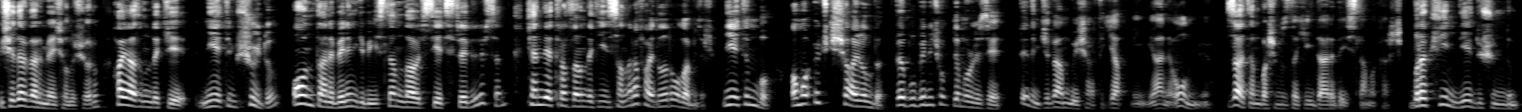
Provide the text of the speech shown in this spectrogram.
bir şeyler vermeye çalışıyorum. Hayatımdaki niyetim şuydu. 10 tane benim gibi İslam davetçisi yetiştirebilirsem kendi etraflarındaki insanlara faydaları olabilir. Niyetim bu. Ama 3 kişi ayrıldı ve bu beni çok demoralize etti. Dedim ki ben bu işi artık yapmayayım. Yani olmuyor. Zaten başımızdaki idare de İslam'a karşı. Bırakayım diye diye düşündüm.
